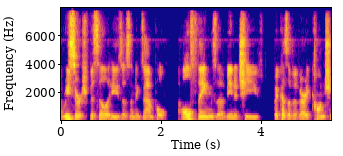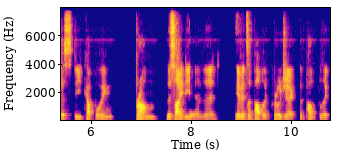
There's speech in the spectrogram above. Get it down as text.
research facilities, as an example, all things that have been achieved because of a very conscious decoupling from this idea that if it's a public project, the public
